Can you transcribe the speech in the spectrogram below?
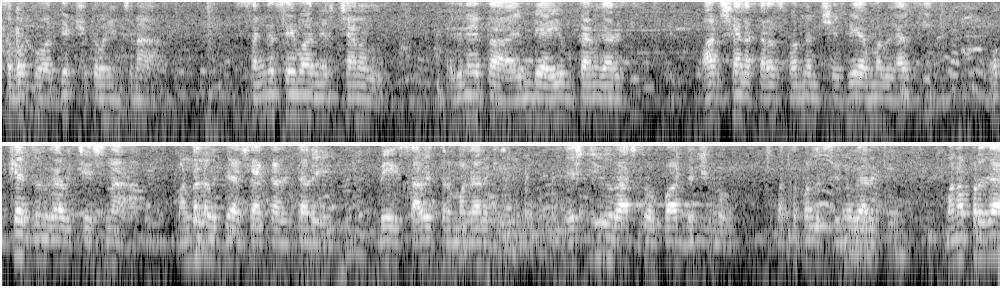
సభకు అధ్యక్షత వహించిన సంఘసేవా న్యూస్ ఛానల్ అధినేత ఎండి అయూబ్ ఖాన్ గారికి పాఠశాల కరస్పాండెంట్ షఫీ అహ్మద్ గారికి ముఖ్య అతిథులుగా విచ్చేసిన మండల విద్యాశాఖ అధికారి బి సావిత్రమ్మ గారికి ఎస్టీయు రాష్ట్ర ఉపాధ్యక్షులు కొత్తపల్లి శ్రీను గారికి మన ప్రజా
